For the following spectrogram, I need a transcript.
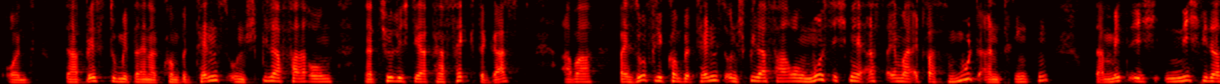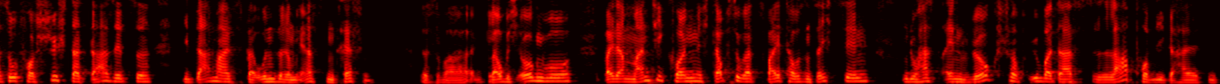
Und da bist du mit deiner Kompetenz und Spielerfahrung natürlich der perfekte Gast. Aber bei so viel Kompetenz und Spielerfahrung muss ich mir erst einmal etwas Mut antrinken, damit ich nicht wieder so verschüchtert da sitze wie damals bei unserem ersten Treffen. Das war, glaube ich, irgendwo bei der Manticon, ich glaube sogar 2016. Und du hast einen Workshop über das LARP-Hobby gehalten.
